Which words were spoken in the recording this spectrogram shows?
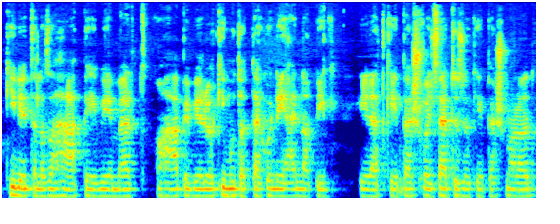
kivétel az a HPV, mert a HPV-ről kimutatták, hogy néhány napig életképes vagy fertőzőképes marad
